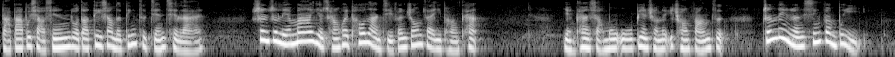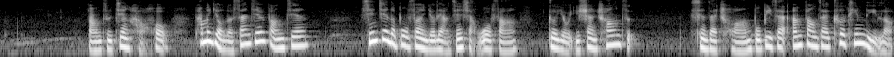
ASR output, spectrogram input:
爸爸不小心落到地上的钉子捡起来，甚至连妈也常会偷懒几分钟在一旁看。眼看小木屋变成了一幢房子，真令人兴奋不已。房子建好后，他们有了三间房间。新建的部分有两间小卧房，各有一扇窗子。现在床不必再安放在客厅里了。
